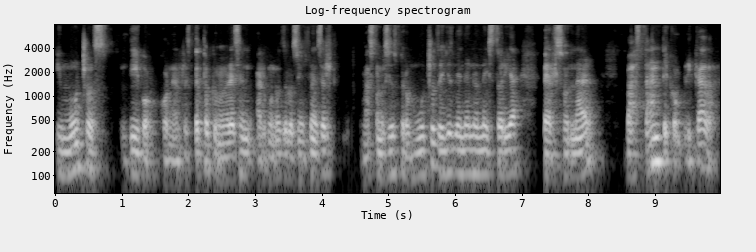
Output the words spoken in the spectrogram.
y muchos digo, con el respeto que me merecen algunos de los influencers más conocidos, pero muchos de ellos vienen de una historia personal bastante complicada.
